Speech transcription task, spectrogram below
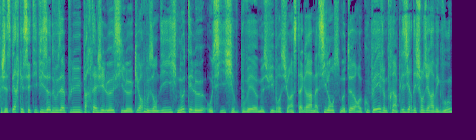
J'espère que cet épisode vous a plu, partagez-le si le cœur vous en dit, notez-le aussi, vous pouvez euh, me suivre sur Instagram à silence moteur coupé, je me ferai un plaisir d'échanger avec vous.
